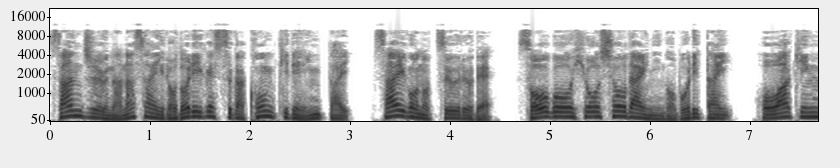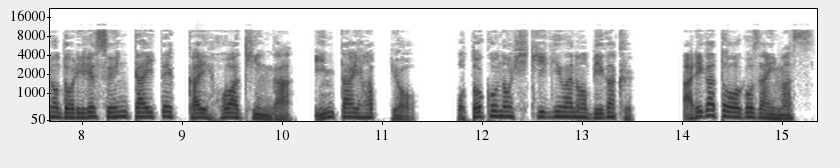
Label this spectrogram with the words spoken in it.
37歳ロドリゲスが今季で引退、最後のツールで、総合表彰台に登りたい、ホアキン・ロドリゲス引退撤回。ホアキンが、引退発表。男の引き際の美学。ありがとうございます。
